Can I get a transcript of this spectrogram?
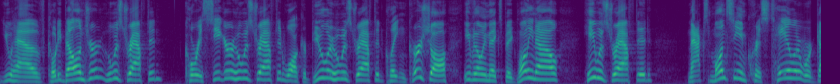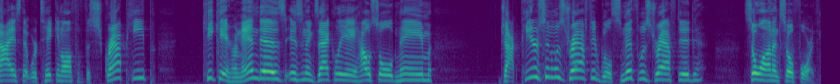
you have Cody Bellinger, who was drafted, Corey Seager, who was drafted, Walker Buehler, who was drafted, Clayton Kershaw, even though he makes big money now, he was drafted. Max Muncy and Chris Taylor were guys that were taken off of the scrap heap. Kike Hernandez isn't exactly a household name. Joc Pederson was drafted. Will Smith was drafted. So on and so forth.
